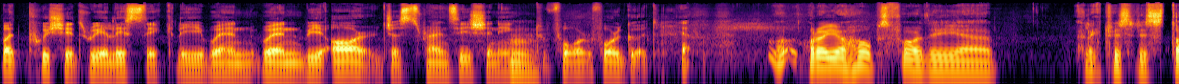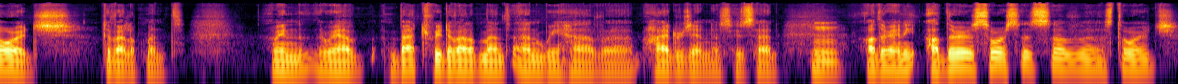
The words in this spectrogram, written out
but push it realistically when when we are just transitioning mm. for for good yeah what are your hopes for the uh, electricity storage development? I mean we have battery development and we have uh, hydrogen as you said. Mm. are there any other sources of uh, storage?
